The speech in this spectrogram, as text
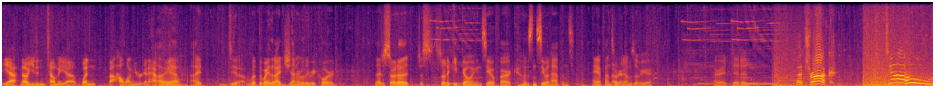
yeah. No, you didn't tell me uh, when about how long you were gonna have. it Oh yeah, I, dude. So- What the way that I generally record, I just sort of, just sort of keep going and see how far it goes and see what happens. Hey, I found some Okay. gems over here. All right, did it. The truck. Yahoo!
